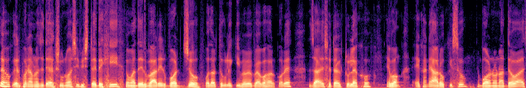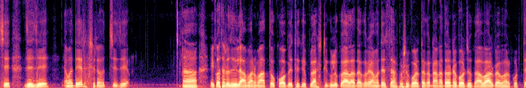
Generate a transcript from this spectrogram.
যাই হোক, এরপরে আমরা যদি একশো উনআশি পৃষ্ঠায় দেখি তোমাদের বাড়ির বর্জ্য পদার্থগুলি কীভাবে ব্যবহার করে যায় সেটা একটু লেখো। এবং এখানে আরও কিছু বর্ণনা দেওয়া আছে যে যে আমাদের সেটা হচ্ছে যে এই কথাটা যদি আমার মা তো কবে থেকে প্লাস্টিকগুলোকে আলাদা করে আমাদের চারপাশে পড়ে থাকা নানা ধরনের বর্জ্যকে আবার ব্যবহার করতে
